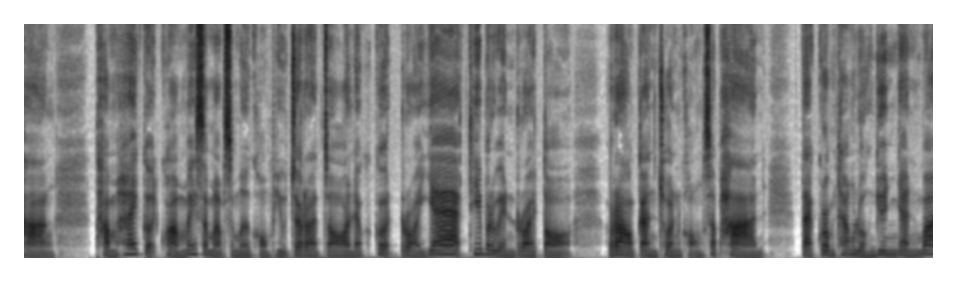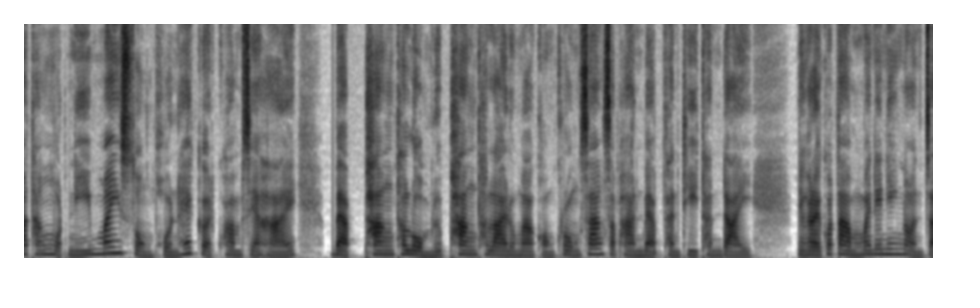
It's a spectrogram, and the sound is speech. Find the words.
ทางทำให้เกิดความไม่สม่ำเสมอของผิวจราจร แล้วก็เกิดรอยแยกที่บริเวณรอยต่อ ราวกันชนของสะพาน แต่กรมทางหลวงยืนยันว่าทั้งหมดนี้ไม่ส่งผลให้เกิดความเสียหาย แบบพังถล่มหรือพังทลายลงมาของโครงสร้างสะพานแบบทันทีทันใด อย่างไรก็ตามไม่ได้นิ่งนอนใจ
